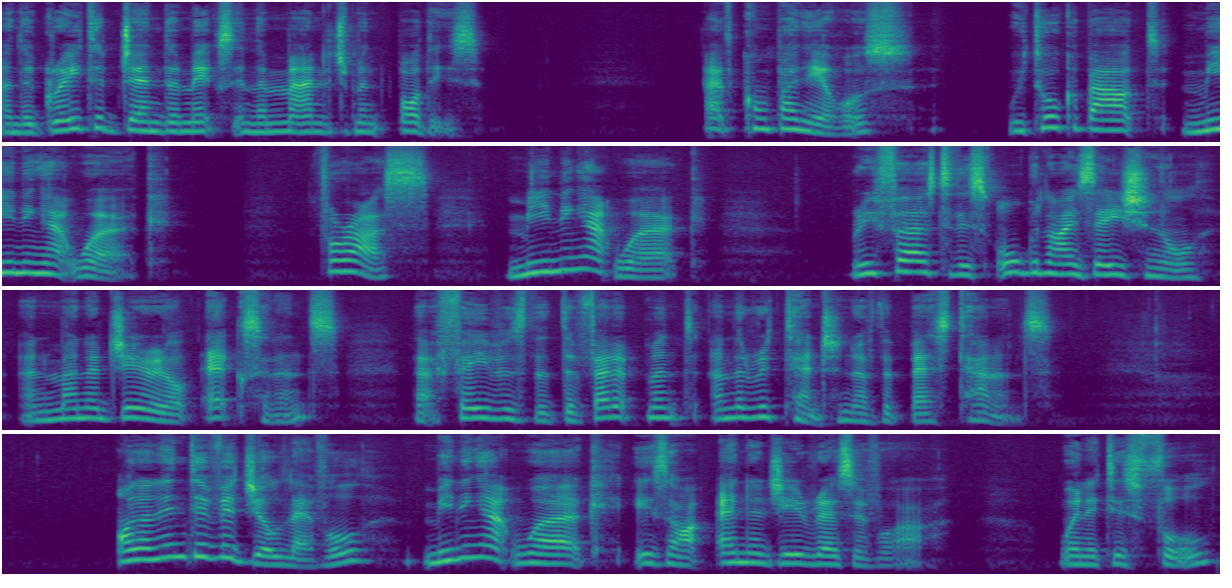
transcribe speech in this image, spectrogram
and a greater gender mix in the management bodies. At Companieros, we talk about meaning at work. For us, meaning at work refers to this organizational and managerial excellence that favors the development and the retention of the best talents. On an individual level, meaning at work is our energy reservoir. When it is full,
